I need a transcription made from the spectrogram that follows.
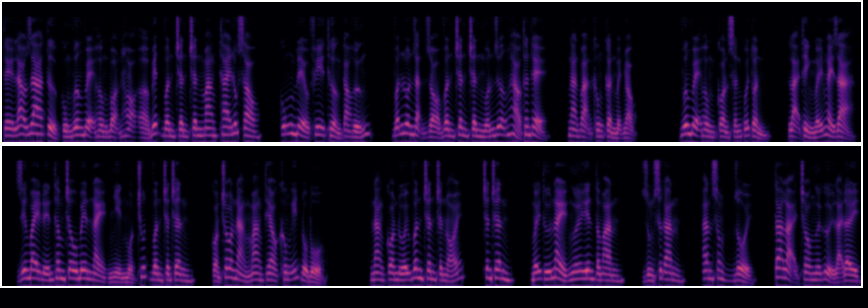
Tề Lao Gia Tử cùng Vương Vệ Hồng bọn họ ở biết Vân Chân Chân mang thai lúc sau, cũng đều phi thường cao hứng, vẫn luôn dặn dò Vân Chân Chân muốn dưỡng hảo thân thể, ngàn vạn không cần mệt nhọc. Vương Vệ Hồng còn sấn cuối tuần, lại thỉnh mấy ngày giả, riêng bay đến Thâm Châu bên này nhìn một chút Vân Chân Chân, còn cho nàng mang theo không ít đồ bổ. Nàng còn đối Vân Chân Chân nói, "Chân Chân, mấy thứ này ngươi yên tâm ăn, dùng sức ăn, ăn xong rồi, ta lại cho ngươi gửi lại đây."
